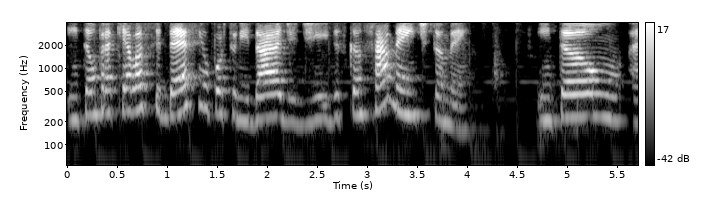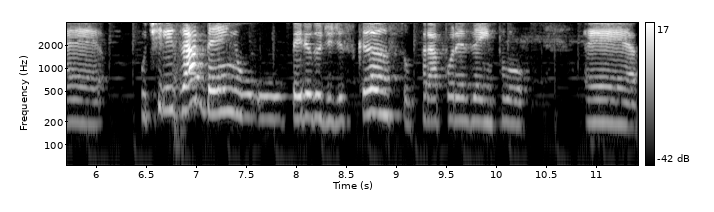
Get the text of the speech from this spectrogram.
Então, para que elas se dessem oportunidade de descansar a mente também. Então, é, utilizar bem o, o, período de descanso para, por exemplo, é,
